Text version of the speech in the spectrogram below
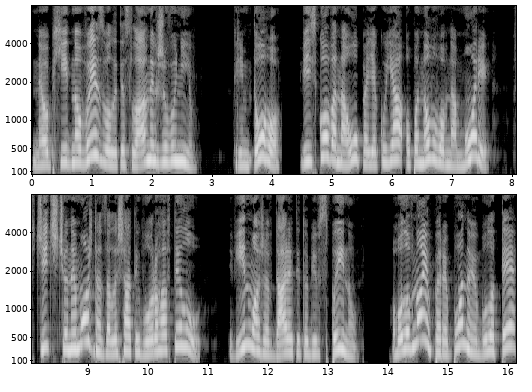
Необхідно визволити славних живунів. Крім того, військова наука, яку я опановував на морі, вчить, що не можна залишати ворога в тилу. Він може вдарити тобі в спину. Головною перепоною було те,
